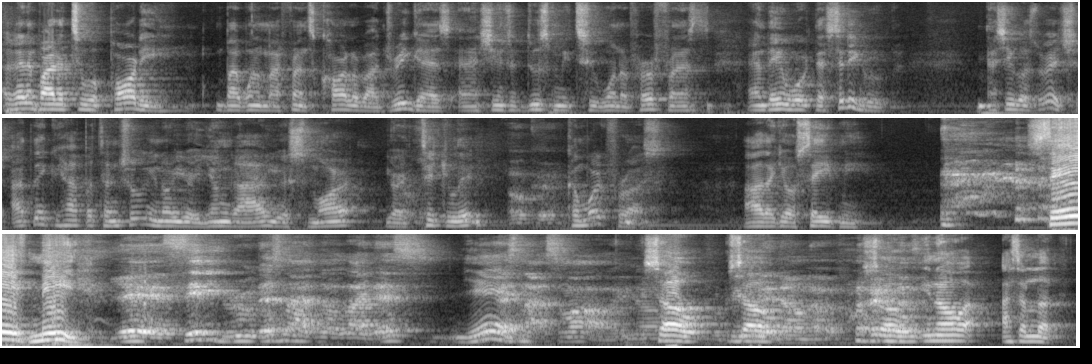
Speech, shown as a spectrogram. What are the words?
I got invited to a party by one of my friends, Carla Rodriguez, and she introduced me to one of her friends, and they worked at Citigroup. And she goes, Rich, I think you have potential. You know, you're a young guy, you're smart, you're articulate. Okay. Come work for us. I was like, yo, save me. save me. Yeah, Citigroup. That's not no like that's Yeah. That's not small. You know. So- so- don't know. so you know i said look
